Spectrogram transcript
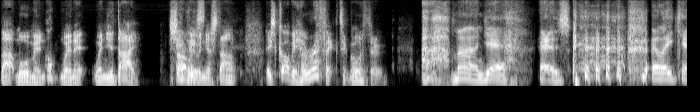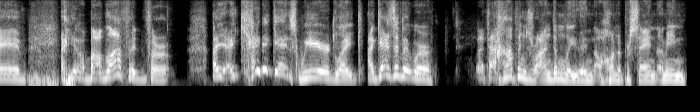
that moment oh. when it when you die. Certainly, Every, when you start, it's got to be horrific to go through. Ah, man, yeah, it is. like, um, but I'm laughing for I, it kind of gets weird. Like, I guess if it were, if it happens randomly, then 100%. I mean,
